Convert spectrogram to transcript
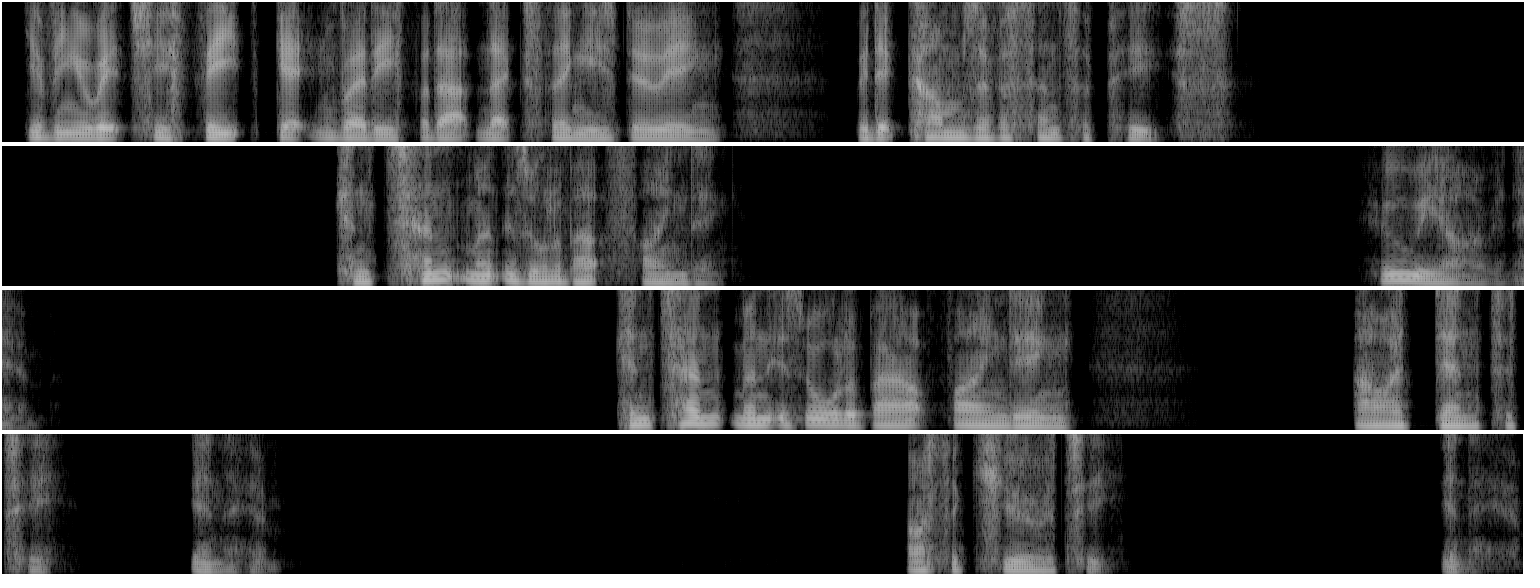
giving you itchy feet, getting ready for that next thing He's doing. But it comes with a sense of peace. Contentment is all about finding who we are in Him. Contentment is all about finding our identity in Him, our security in Him.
